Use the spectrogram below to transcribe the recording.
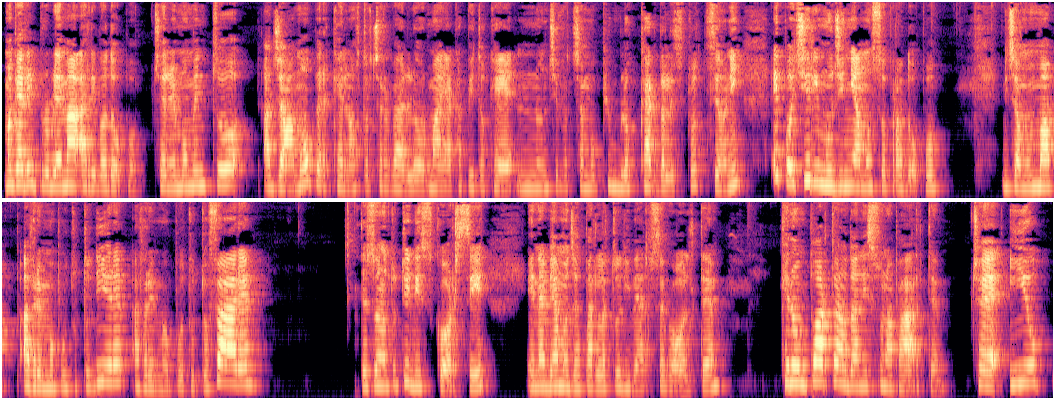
magari il problema arriva dopo, cioè nel momento agiamo perché il nostro cervello ormai ha capito che non ci facciamo più bloccare dalle situazioni e poi ci rimuginiamo sopra dopo. Diciamo, ma avremmo potuto dire, avremmo potuto fare, che sono tutti discorsi, e ne abbiamo già parlato diverse volte, che non portano da nessuna parte. Cioè, io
